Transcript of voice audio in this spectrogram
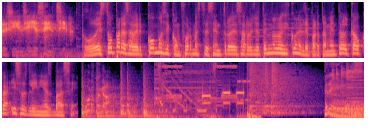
de Ciencia y Esencia. Todo esto para saber cómo se conforma este centro de desarrollo tecnológico en el departamento del Cauca y sus líneas base. 3,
